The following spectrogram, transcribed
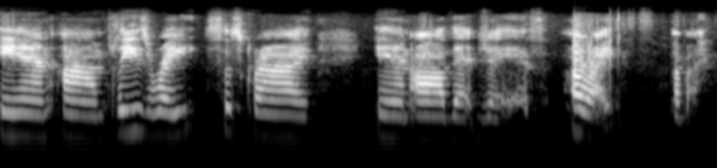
And um, please rate, subscribe, and all that jazz. All right. Bye-bye.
